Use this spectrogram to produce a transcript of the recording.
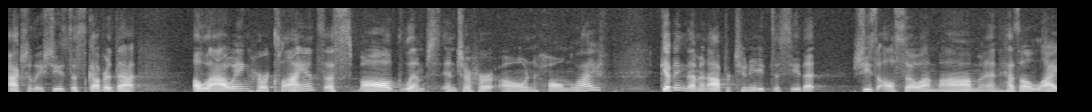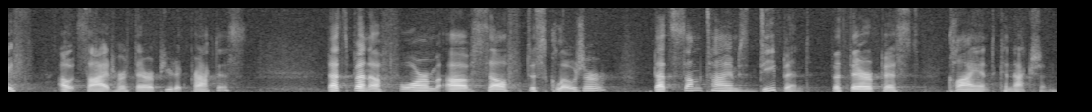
Actually, she's discovered that allowing her clients a small glimpse into her own home life, giving them an opportunity to see that she's also a mom and has a life outside her therapeutic practice, that's been a form of self disclosure that sometimes deepened the therapist client connection.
